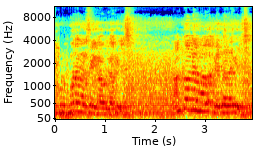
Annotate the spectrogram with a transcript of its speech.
ఇప్పుడు పూర నరసయ్య గౌడ్ గారు గెలిచారు. అంతోనే మళ్ళీ పెద్దన్న గెలిచారు.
